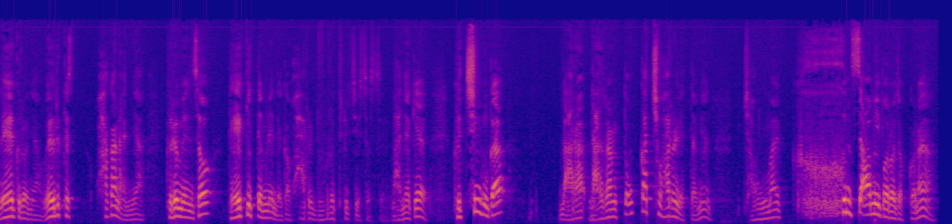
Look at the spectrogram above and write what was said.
왜 그러냐? 왜 이렇게 화가 났냐? 그러면서 대했기 때문에 내가 화를 누그러뜨릴 수 있었어요. 만약에 그 친구가 나라, 나랑 똑같이 화를 냈다면 정말 큰 싸움이 벌어졌거나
